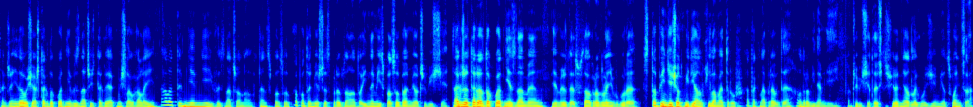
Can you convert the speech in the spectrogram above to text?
także nie dało się aż tak dokładnie wyznaczyć tego, jak myślał Haley, ale tym niemniej wyznaczono w ten sposób, a potem jeszcze sprawdzono to innymi sposobami oczywiście. Także teraz dokładnie znamy, wiemy, że to jest w zaokrągleniu w górę 150 milionów kilometrów, a tak naprawdę odrobinę mniej. Oczywiście to jest średnia odległość Ziemi od Słońca,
